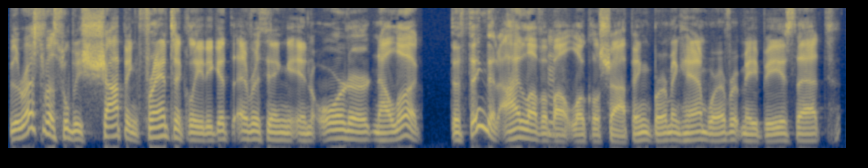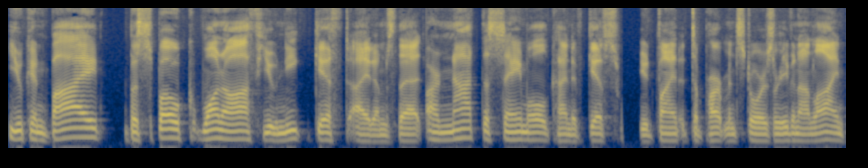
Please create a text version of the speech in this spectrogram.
The rest of us will be shopping frantically to get everything in order. Now look, the thing that I love hmm. about local shopping, Birmingham, wherever it may be, is that you can buy bespoke, one off, unique gift items that are not the same old kind of gifts you'd find at department stores or even online.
